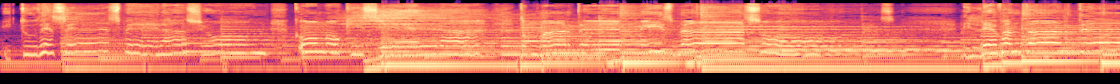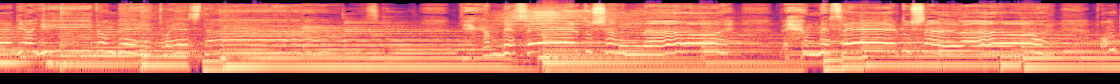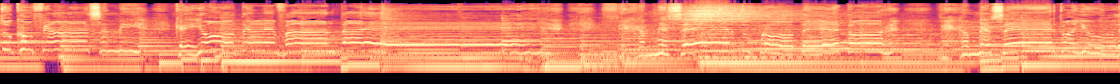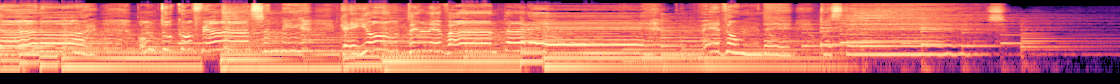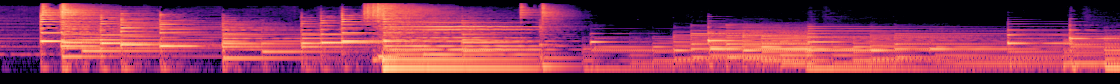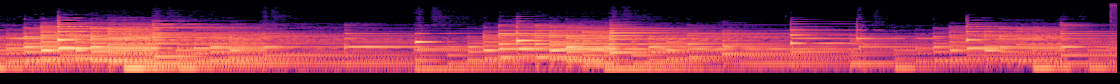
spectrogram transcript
y tu desesperación, como quisiera tomarte en mis brazos y levantarte de allí donde tú estás. Déjame ser tu sanador, déjame ser tu salvador. Pon tu confianza en mí, que yo ser tu protector, déjame ser tu ayudador. Pon tu confianza en mí, que yo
